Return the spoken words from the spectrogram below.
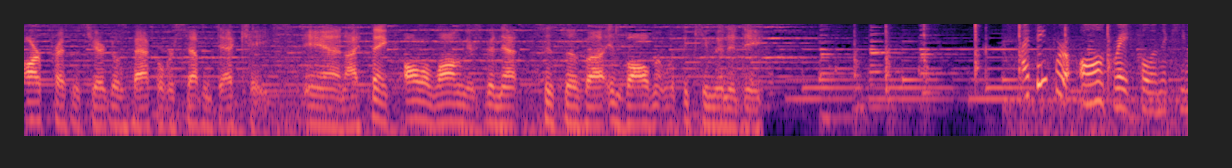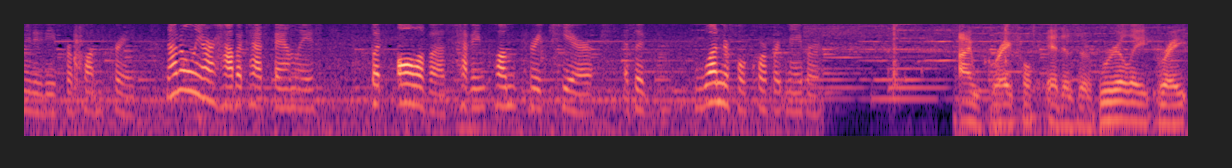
our presence here, it goes back over seven decades. And I think all along there's been that sense of uh, involvement with the community. I think we're all grateful in the community for Plum Creek. Not only our Habitat families, but all of us having Plum Creek here as a wonderful corporate neighbor. I'm grateful. It is a really great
